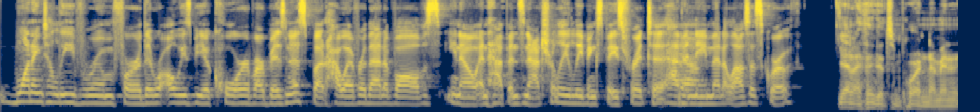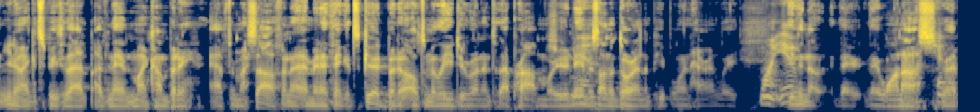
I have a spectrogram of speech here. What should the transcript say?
Wanting to leave room for there will always be a core of our business, but however that evolves, you know, and happens naturally, leaving space for it to have Yeah. a name that allows us growth. Yeah, and I think it's important. I mean, you know, I could speak to that. I've named my company after myself, and I, I mean, I think it's good, but ultimately, you do run into that problem where your name Yeah. is on the door, and the people inherently Want you. even though they, they want us, Yeah. right?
